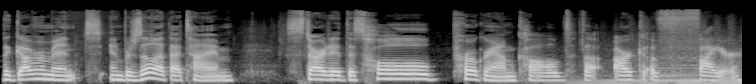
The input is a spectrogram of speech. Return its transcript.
The government in Brazil at that time started this whole program called the Arc of Fire.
